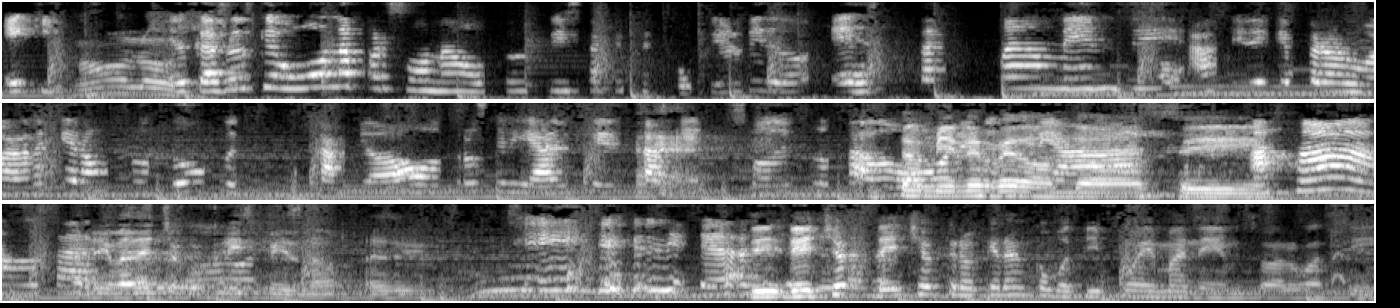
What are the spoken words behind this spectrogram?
X. No, los. El caso es que hubo una persona, otro artista que se copió el video así de que, pero en lugar de que era un fruto, pues cambió a otro cereal que también usó de flotador. También es redondo, cereal. sí. Ajá, o sea. Arriba de Choco Crispies, ¿no? Así. Sí, literal. Sí, de hecho, de hecho creo que eran como tipo M&M's o algo así.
